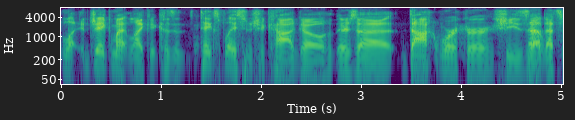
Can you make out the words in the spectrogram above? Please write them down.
li- Jake might like it because it takes place in Chicago. There's a dock worker. She's uh, that's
